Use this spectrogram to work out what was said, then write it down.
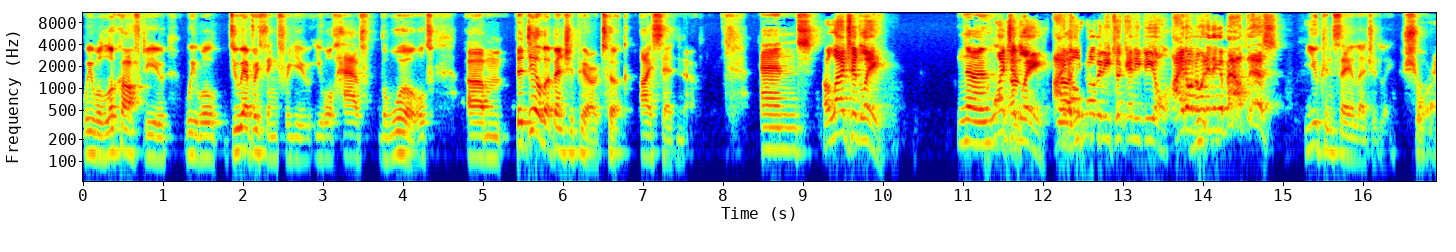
We will look after you. We will do everything for you. You will have the world." Um, the deal that Ben Shapiro took, I said no, and Allegedly. no, Allegedly. I No, don't know that he took any deal. I don't know anything about this. You can say allegedly, sure.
